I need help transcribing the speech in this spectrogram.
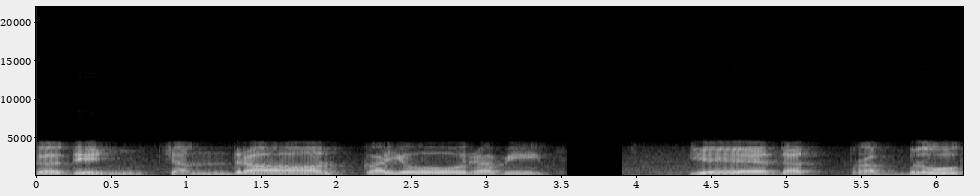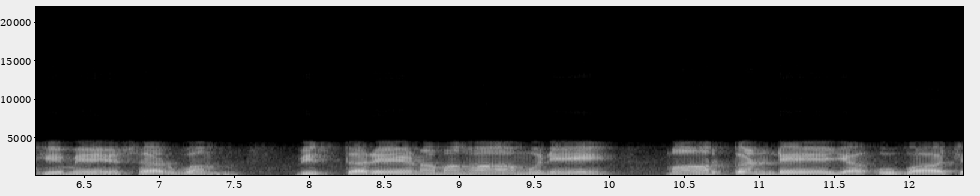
गतिञ्चन्द्रार्कयोरपि एतत्प्रब्रूहि मे सर्वं विस्तरेण महामुने मार्कण्डेय उवाच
